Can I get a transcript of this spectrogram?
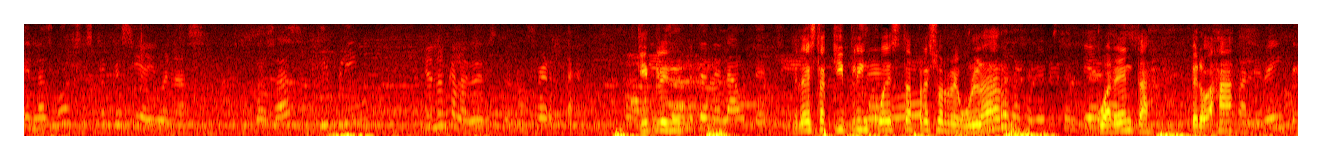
en las bolsas creo que sí hay buenas cosas. Kipling, yo nunca la había visto en oferta. Kipling, el esta Kipling cuesta precio regular nunca las había visto en tiendas. 40, pero ajá, Vale 20.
